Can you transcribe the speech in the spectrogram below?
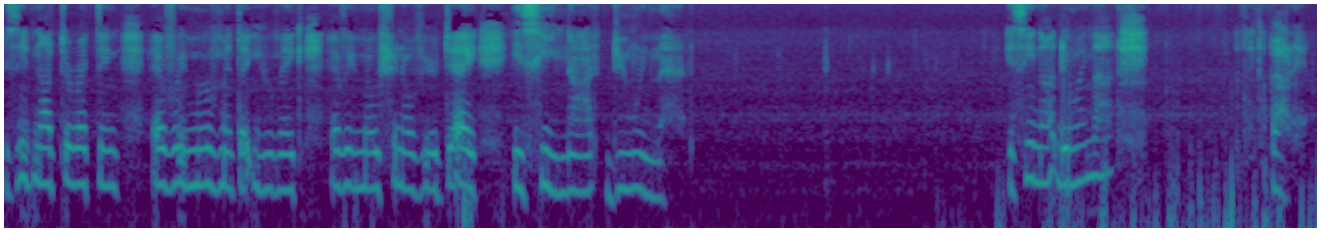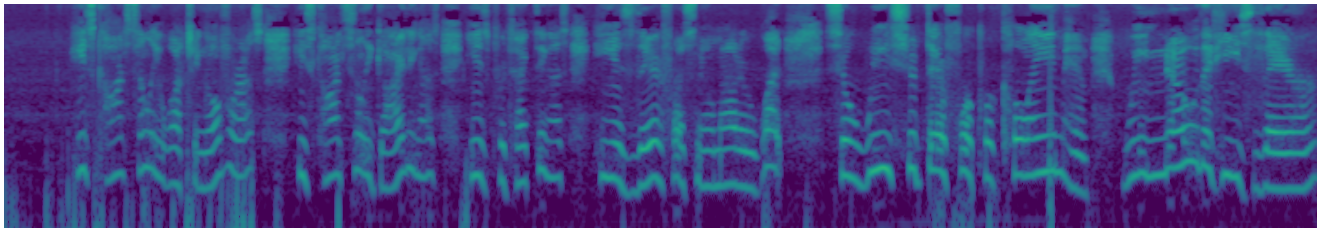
Is he not directing every movement that you make, every motion of your day? Is he not doing that? Is he not doing that? About it. He's constantly watching over us. He's constantly guiding us. He is protecting us. He is there for us no matter what. So we should therefore proclaim him. We know that he's there.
